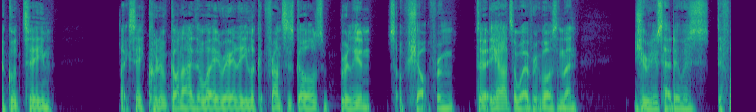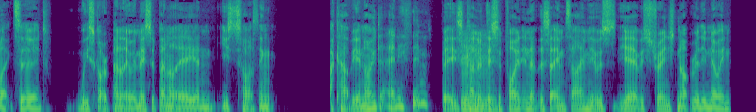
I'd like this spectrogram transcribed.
a good team. Like say, could have gone either way. Really, look at France's goals, brilliant sort of shot from thirty yards or whatever it was, and then Giroud's header was deflected. We scored a penalty, we missed a penalty, and you sort of think, I can't be annoyed at anything, but it's kind of Mhm. disappointing at the same time. It was, yeah, it was strange not really knowing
